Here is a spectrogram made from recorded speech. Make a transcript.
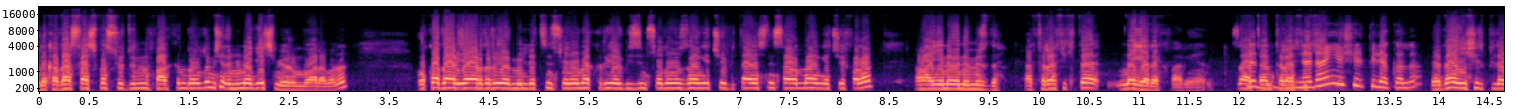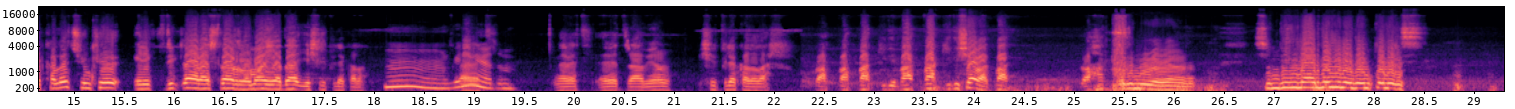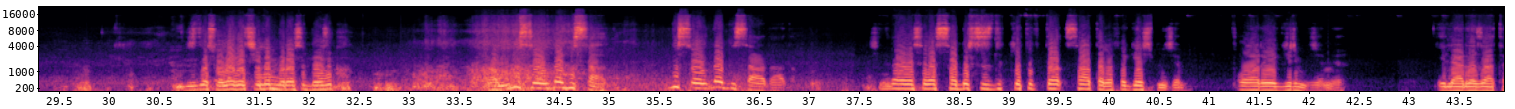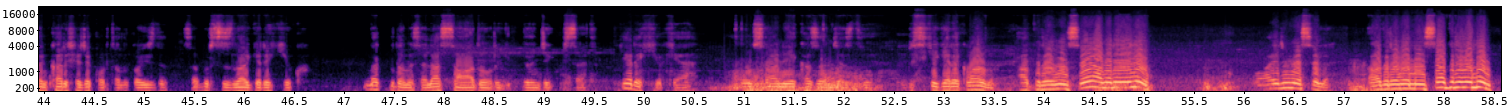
Ne kadar saçma sürdüğünün farkında olduğum için önüne geçmiyorum bu arabanın. O kadar yardırıyor, milletin soluna kırıyor, bizim solumuzdan geçiyor, bir tanesinin sağından geçiyor falan. Aa yine önümüzde. Ya trafikte ne gerek var yani? Zaten Ne- trafik. Neden yeşil plakalı? Neden yeşil plakalı? Çünkü elektrikli araçlar Romanya'da yeşil plakalı. Hmm, bilmiyordum. Evet, evet Rabia Hanım. Yeşil plakalılar. Bak bak bak gidi bak bak gidişe bak bak. Rahat durmuyor ya. Şimdi ileride yine denk geliriz. Biz de sola geçelim burası bozuk. Adam bir solda bir sağda. Bir solda bir sağda adam. Şimdi ben mesela sabırsızlık yapıp da sağ tarafa geçmeyeceğim. O araya girmeyeceğim ya. İleride zaten karışacak ortalık o yüzden sabırsızlığa gerek yok. Bak bu da mesela sağa doğru git- dönecekmiş zaten. Gerek yok ya. 10 saniye kazanacağız diye. Riske gerek var mı? Adrenalinse adrenalin. O ayrı mesele. Adrenalinse adrenalin.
